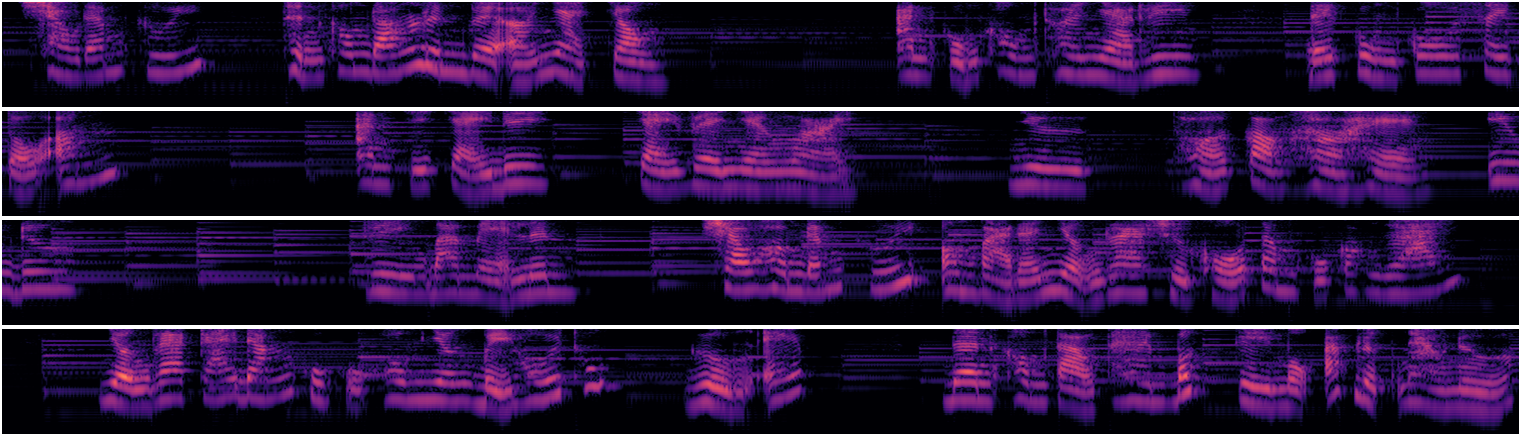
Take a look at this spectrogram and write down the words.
Sau đám cưới, thịnh không đón linh về ở nhà chồng anh cũng không thuê nhà riêng để cùng cô xây tổ ấm. Anh chỉ chạy đi, chạy về nhà ngoại, như thuở còn hò hẹn, yêu đương. Riêng ba mẹ linh, sau hôm đám cưới, ông bà đã nhận ra sự khổ tâm của con gái, nhận ra trái đắng của cuộc hôn nhân bị hối thúc, gượng ép, nên không tạo thêm bất kỳ một áp lực nào nữa.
